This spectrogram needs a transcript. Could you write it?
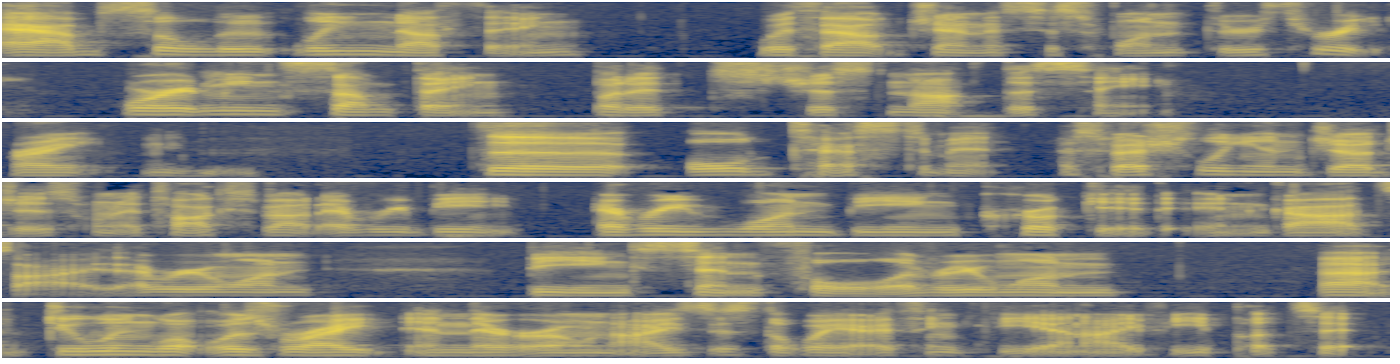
absolutely nothing without Genesis 1 through 3, or it means something, but it's just not the same, right? Mm-hmm. The Old Testament, especially in Judges, when it talks about every being, everyone being crooked in God's eyes, everyone being sinful, everyone uh, doing what was right in their own eyes, is the way I think the NIV puts it.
